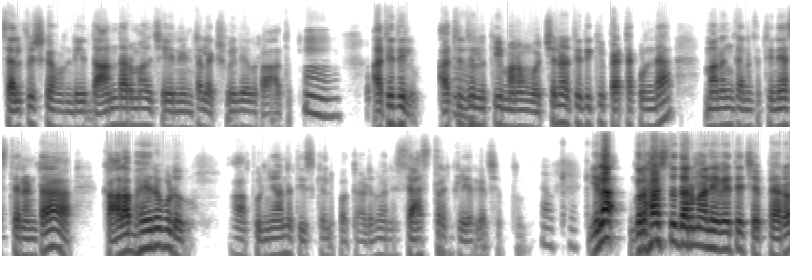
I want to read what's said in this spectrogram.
సెల్ఫిష్‌గా ఉండి దాన ధర్మాలు చేయనింట లక్ష్మీదేవి రాదు. అతిథులు. అతిథులకి మనం వచ్చిన అతిథికి పెట్టకుండా మనం కనుక తినేస్తేనంట కాలభైరవుడు ఆ పుణ్యాన్ని తీసుకెళ్ళిపోతాడు అని శాస్త్రం క్లియర్‌గా చెప్తుంది. ఇలా గృహస్థ ధర్మాలు ఏవైతే చెప్పారో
